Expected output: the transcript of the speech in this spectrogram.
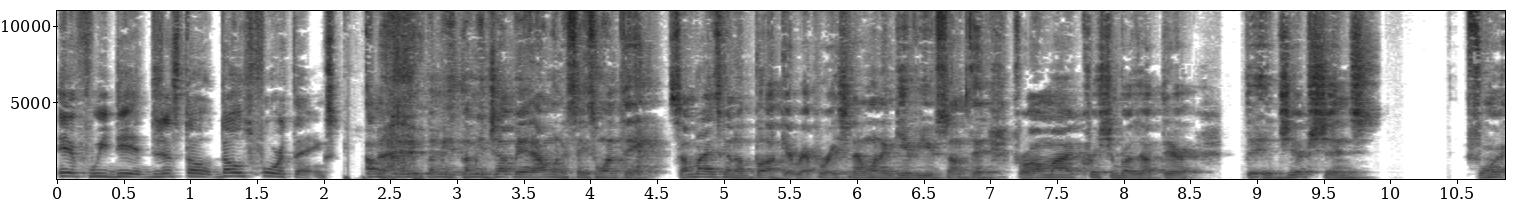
if we did just those, four things. Um, let, me, let, me, let me jump in. I want to say one thing. Somebody's going to buck at reparation. I want to give you something for all my Christian brothers out there. The Egyptians, for,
